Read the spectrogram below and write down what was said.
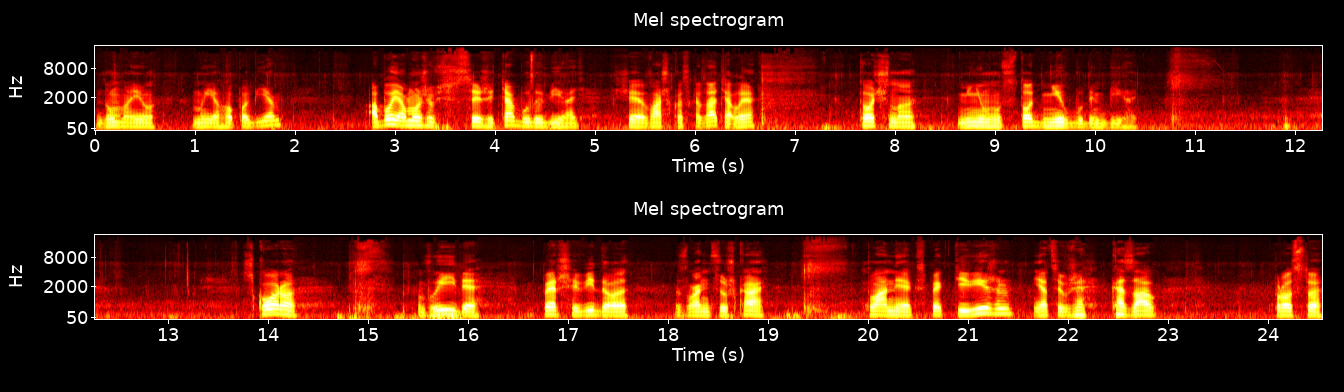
Думаю, ми його поб'ємо. Або я може все життя буду бігати. Ще важко сказати, але точно мінімум 100 днів будемо бігати. Скоро вийде перше відео з ланцюжка плани Expectivision. Я це вже казав. Просто,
